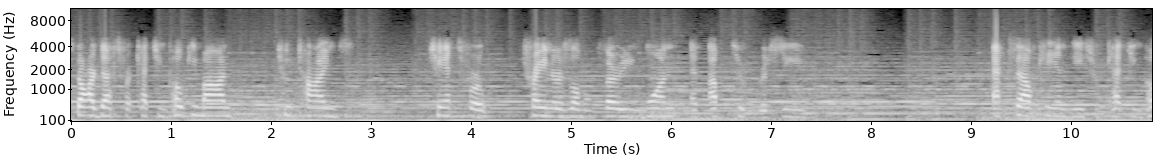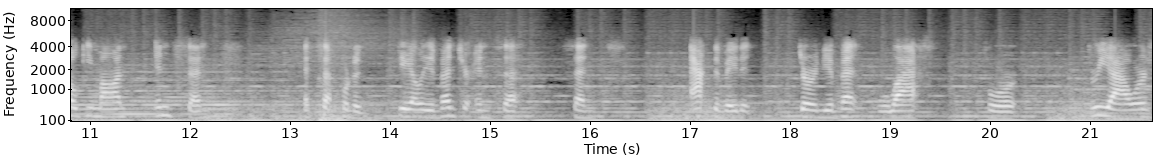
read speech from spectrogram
Stardust for catching Pokemon, two times chance for trainers level 31 and up to receive XL candies from catching Pokemon, incense, except for the daily adventure incense activated during the event will last for three hours.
